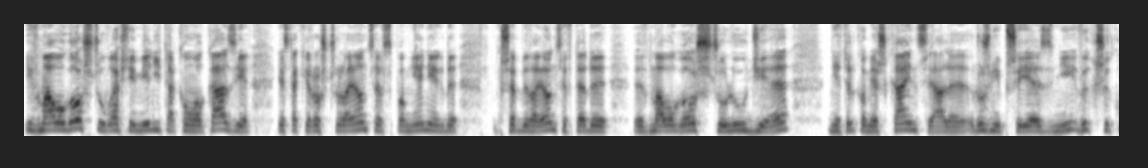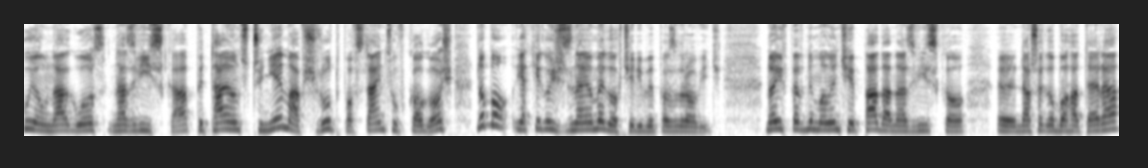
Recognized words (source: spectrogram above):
I w Małogoszczu właśnie mieli taką okazję, jest takie rozczulające wspomnienie, gdy przebywający wtedy w Małogoszczu ludzie, nie tylko mieszkańcy, ale różni przyjezdni, wykrzykują na głos nazwiska, pytając, czy nie ma wśród powstańców kogoś, no bo jakiegoś znajomego chcieliby pozdrowić. No i w pewnym momencie pada nazwisko y, naszego bohatera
